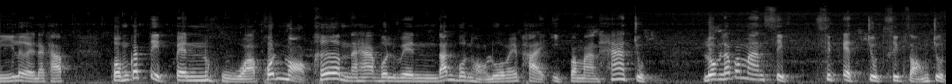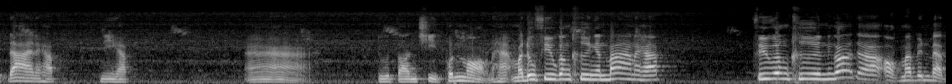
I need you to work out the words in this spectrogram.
นี้เลยนะครับ ผมก็ติดเป็นหัวพ่นหมอกเพิ่มนะฮะบริเวณด้านบนของรั้วไม้ไผ่อีกประมาณ 5 จุด รวมแล้วประมาณ 10 11จุด12 จุดได้นะครับ นี่ครับอ่าดูตอนฉีดพ่นหมอกนะฮะมาดูฟิลกลางคืนกันบ้างนะครับฟิลกลางคืนก็จะออกมาเป็นแบบ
